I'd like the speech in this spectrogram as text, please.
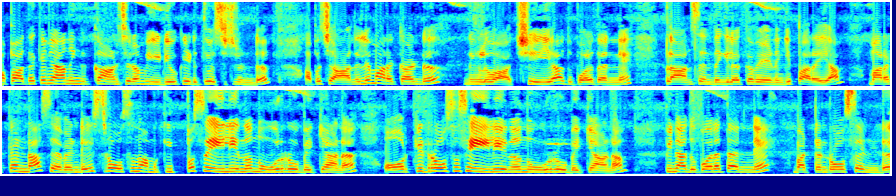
അപ്പോൾ അതൊക്കെ ഞാൻ നിങ്ങൾക്ക് കാണിച്ചു തരാം. വീഡിയോ ഒക്കെ എടുത്ത് വെച്ചിട്ടുണ്ട്. അപ്പോൾ ചാനൽ മറക്കാണ്ട് നിങ്ങൾ വാച്ച് ചെയ്യുക. അതുപോലെ തന്നെ പ്ലാൻസ് എന്തെങ്കിലുമൊക്കെ വേണമെങ്കിൽ പറയാം. മറക്കണ്ട. സെവൻ ഡേയ്സ് റോസ് നമുക്ക് ഇപ്പോൾ സെയിൽ ചെയ്യുന്നത് നൂറ് രൂപയ്ക്കാണ്. ഓർക്കിഡ് റോസ് സെയിൽ ചെയ്യുന്നത് നൂറ് രൂപയ്ക്കാണ്. പിന്നെ അതുപോലെ തന്നെ ബട്ടൺ റോസ് ഉണ്ട്.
